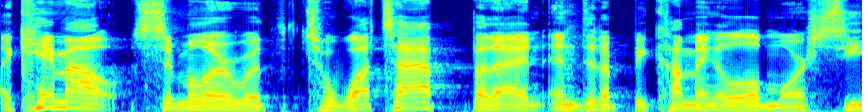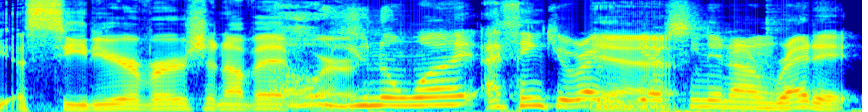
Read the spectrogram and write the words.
It came out similar with to WhatsApp, but I ended up becoming a little more se- a seedier version of it. Oh, where, you know what? I think you're right. Maybe Yeah. I've seen it on Reddit.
